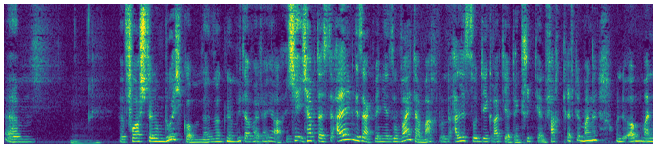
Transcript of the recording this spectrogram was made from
ähm, mhm. Vorstellungen durchkommen. Dann sagt der Mitarbeiter, ja, ich, ich habe das allen gesagt, wenn ihr so weitermacht und alles so degradiert, dann kriegt ihr einen Fachkräftemangel und irgendwann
